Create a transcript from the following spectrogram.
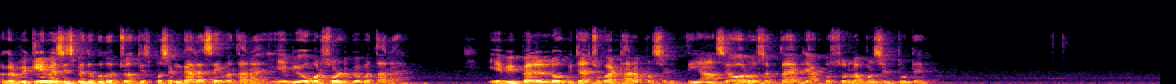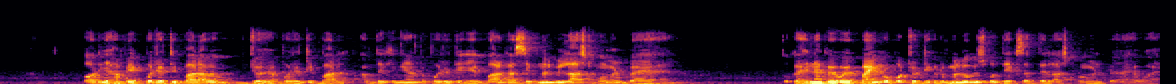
अगर वीकली बेसिस पे देखो तो चौंतीस परसेंट का सही बता रहा है, ये भी ओवर सोल्ड पे बता रहा है। ये भी पहले लोग जा चुका अठारह परसेंट तो यहाँ से और हो सकता है कि आपको सोलह परसेंट टूटे। और यहाँ पे एक पॉजिटिव बार अब जो है पॉजिटिव बार अब देखेंगे यहाँ पे पॉजिटिव एक बार का सिग्नल भी लास्ट मोमेंट पे आया है। तो कहीं ना कहीं वो एक बाइंग अपॉर्चुनिटी के रूप में लोग इसको देख सकते हैं लास्ट मोमेंट पे आया हुआ है।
